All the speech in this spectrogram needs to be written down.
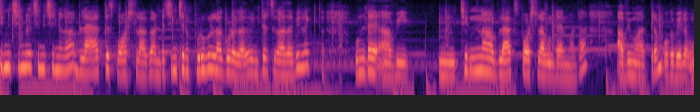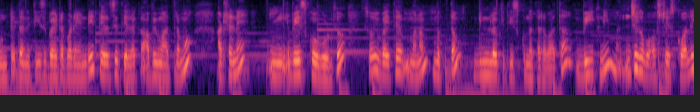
చిన్న చిన్న చిన్న చిన్నగా బ్లాక్ స్పాట్స్ లాగా అంటే చిన్న చిన్న పురుగుల్లాగా కూడా కాదు ఇంటర్స్ కాదు అవి లైక్ ఉంటాయి అవి చిన్న బ్లాక్ స్పాట్స్ లాగా ఉంటాయి అనమాట అవి మాత్రం ఒకవేళ ఉంటే దాన్ని తీసి బయటపడేయండి. తెలిసి తెలియక అవి మాత్రము అట్లనే వేసుకోకూడదు. సో ఇవైతే మనం మొత్తం గిన్నెలోకి తీసుకున్న తర్వాత వీటిని మంచిగా వాష్ చేసుకోవాలి.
